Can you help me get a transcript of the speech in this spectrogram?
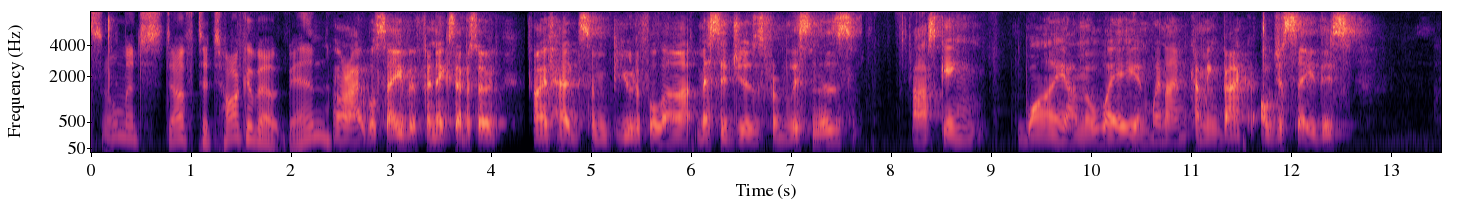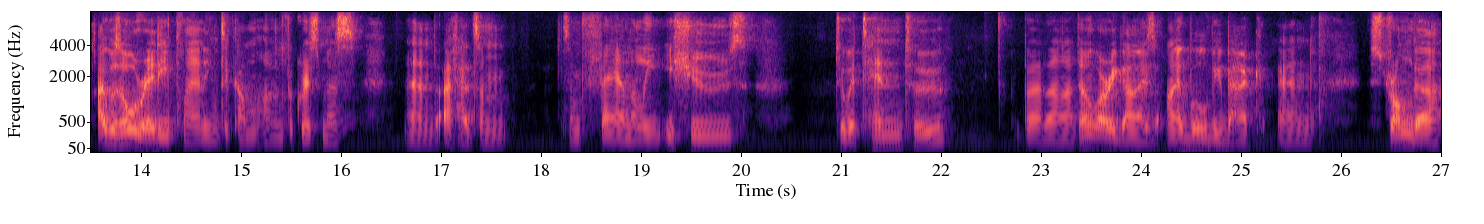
So much stuff to talk about, Ben. All right, we'll save it for next episode. I've had some beautiful uh, messages from listeners asking why I'm away and when I'm coming back. I'll just say this: I was already planning to come home for Christmas, and I've had some some family issues to attend to. But uh, don't worry, guys. I will be back and stronger,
